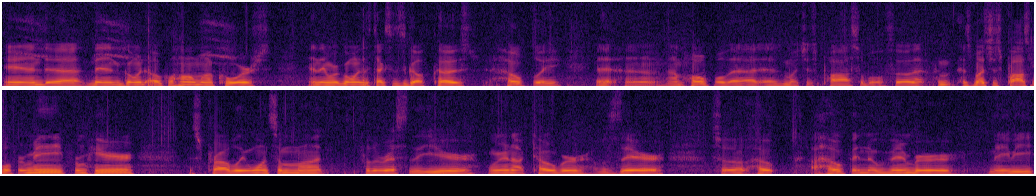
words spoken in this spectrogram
And uh, then going to Oklahoma, of course. And then we're going to the Texas Gulf Coast, hopefully. Uh, I'm hopeful that as much as possible. So that, um, as much as possible for me from here, it's probably once a month for the rest of the year. We're in October. I was there, so hope I hope in November maybe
